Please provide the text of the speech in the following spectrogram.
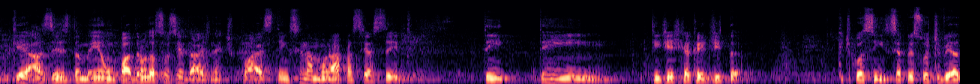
Porque às vezes também é um padrão da sociedade, né? Tipo, ah, você tem que se namorar para ser aceito. Tem, tem, tem gente que acredita que, tipo assim, se a pessoa tiver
